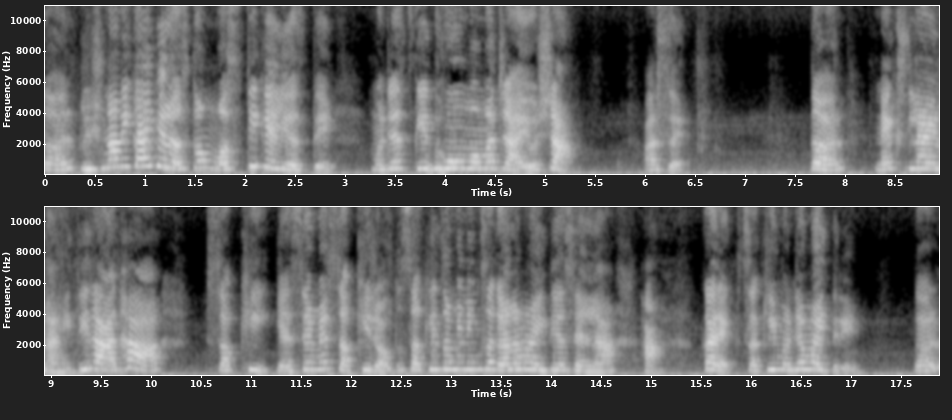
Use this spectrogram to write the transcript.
तर कृष्णाने काय केलं असतं? मस्ती केली असते. म्हणजेच की धूम मचायो असं आहे तर नेक्स्ट लाईन आहे. ती राधा सखी कैसे मैं सखी जाऊ? तर सखीचं मिनिंग सगळ्यांना माहिती असेल ना? हा करेक्ट सखी म्हणजे मैत्रीण. तर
